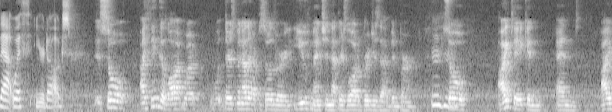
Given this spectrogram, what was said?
that with your dogs? So I think a lot. What, what there's been other episodes where you've mentioned that there's a lot of bridges that have been burned. Mm-hmm. So I take and and I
